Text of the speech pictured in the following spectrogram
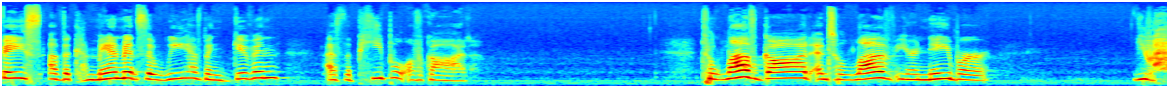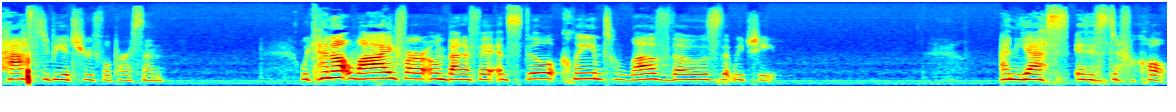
face of the commandments that we have been given as the people of God. To love God and to love your neighbor, you have to be a truthful person. We cannot lie for our own benefit and still claim to love those that we cheat. And yes, it is difficult.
